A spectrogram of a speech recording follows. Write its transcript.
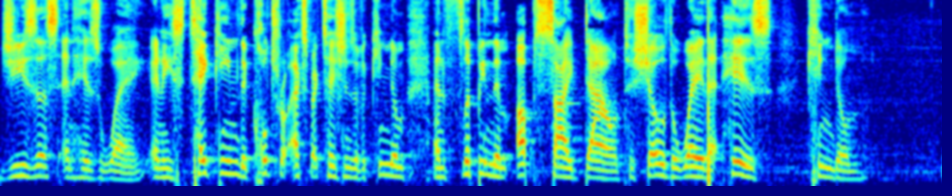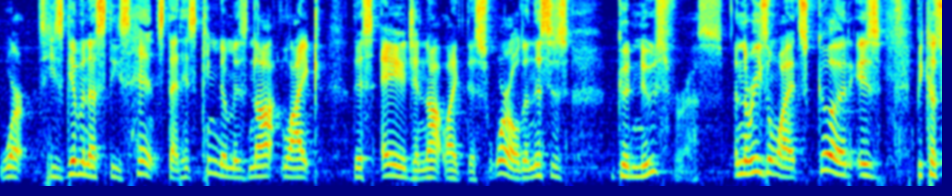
Jesus and his way. And he's taking the cultural expectations of a kingdom and flipping them upside down to show the way that his kingdom worked. He's given us these hints that his kingdom is not like this age and not like this world. And this is good news for us. And the reason why it's good is because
